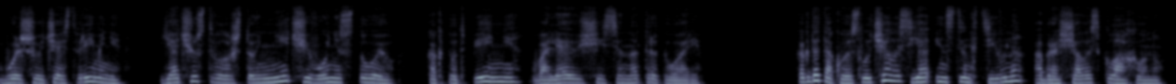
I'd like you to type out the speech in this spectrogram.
Большую часть времени я чувствовала, что ничего не стою, как тот Пенни, валяющийся на тротуаре. Когда такое случалось, я инстинктивно обращалась к Лахлану.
